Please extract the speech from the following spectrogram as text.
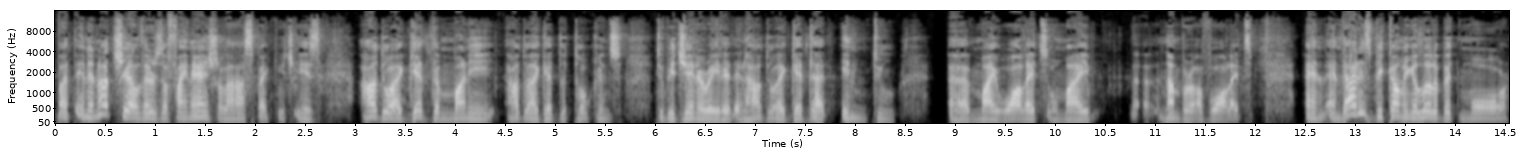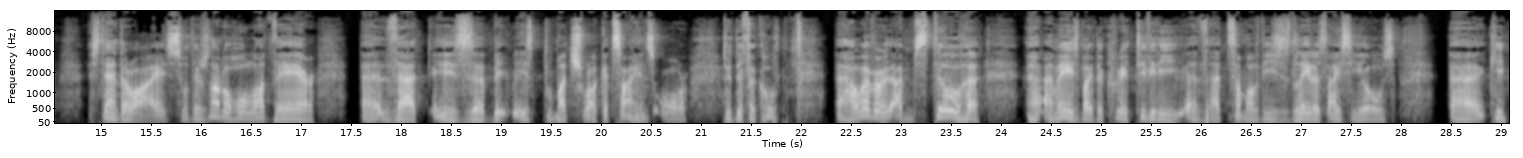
But in a nutshell, there's a financial aspect, which is how do I get the money? How do I get the tokens to be generated? And how do I get that into uh, my wallets or my uh, number of wallets? And and that is becoming a little bit more standardized. So there's not a whole lot there uh, that is uh, is too much rocket science or too difficult. Uh, however, I'm still uh, amazed by the creativity that some of these latest ICOs keep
